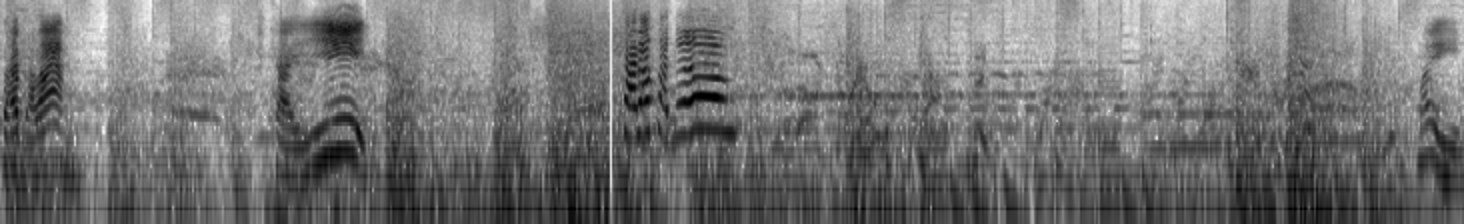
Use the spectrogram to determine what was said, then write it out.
Vai pra lá. Fica aí. Farofa, não! Aí.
